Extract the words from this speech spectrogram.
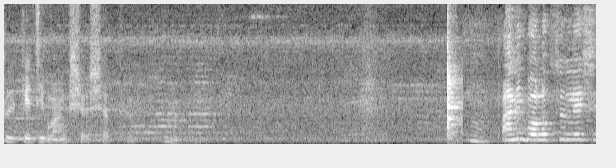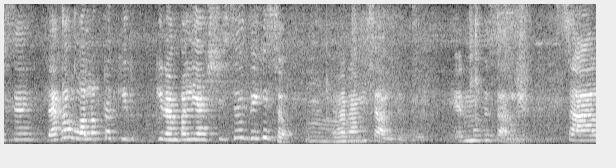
দুই কেজি মাংসের সাথে। পানি বলক চলে এসেছে। দেখো বলকটা কিরাম পালি আসছে দেখিছো? হুম। এবার আমি চাল দেবো। এর মধ্যে চাল চাল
